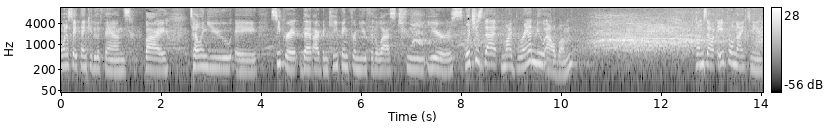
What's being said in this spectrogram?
want to say thank you to the fans by telling you a secret that I've been keeping from you for the last two years, which is that my brand new album comes out April 19th.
